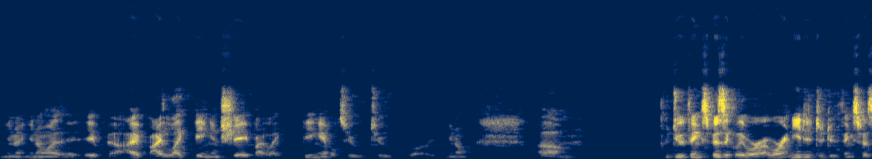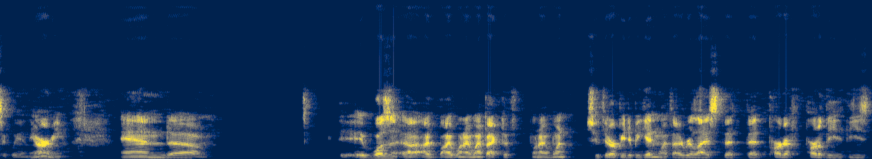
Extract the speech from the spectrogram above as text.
you know, you know, it, I I like being in shape. I like being able to to, you know. Um, do things physically, or, or I needed to do things physically in the army, and uh, it wasn't. Uh, I, I, when I went back to when I went to therapy to begin with, I realized that that part of part of the, these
